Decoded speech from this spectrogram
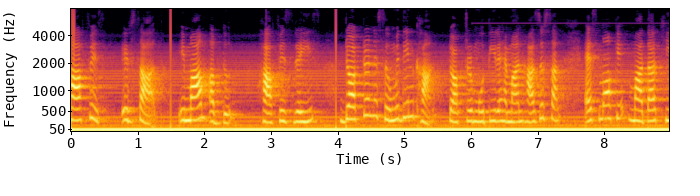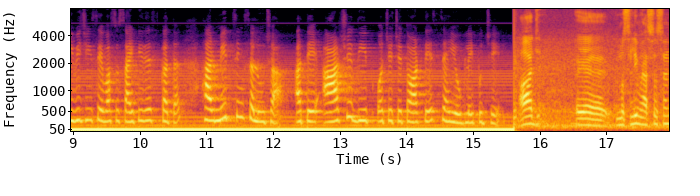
ਹਾਫਿਜ਼ ਇਰਸਾਦ, ਇਮਾਮ ਅਬਦੁਲ, ਹਾਫਿਜ਼ ਰਈਸ, ਡਾਕਟਰ ਨਸੂਮਦੀਨ ਖਾਨ, ਡਾਕਟਰ ਮੋਤੀ ਰਹਿਮਾਨ ਹਾਜ਼ਰ ਸਨ। ਇਸ ਮੌਕੇ ਮਾਤਾ ਖੀਵੀ ਜੀ ਸੇਵਾ ਸੁਸਾਇਟੀ ਦੇ ਸਕੱਤਰ ਹਰਮੀਤ ਸਿੰਘ ਸਲੂਜਾ ਅਤੇ ਆਰਸ਼ਦੀਪ ਉਚੇਚੇ ਤੌਰ ਤੇ ਸਹਿਯੋਗ ਲਈ ਪੁੱਜੇ। ਅੱਜ मुस्लिम एसोसिएशन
